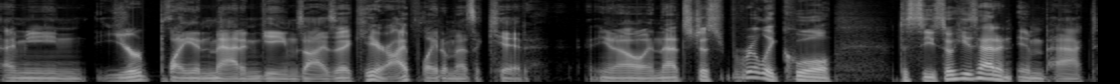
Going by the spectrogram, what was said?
I mean, you're playing Madden games, Isaac. Here, I played them as a kid, you know, and that's just really cool to see. So he's had an impact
